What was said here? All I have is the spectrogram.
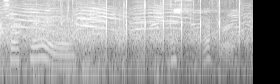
It's okay. Nice effort.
